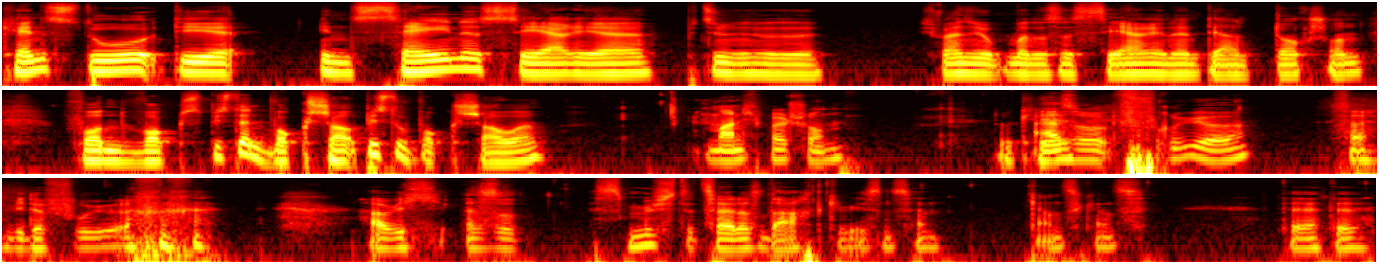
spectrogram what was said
kennst du die insane Serie, beziehungsweise ich weiß nicht, ob man das als Serie nennt, der doch schon, von Vox. Bist du ein Vox-Schauer? Bist du Vox-Schauer? Manchmal schon. Okay. Also früher, wieder früher, habe ich, also es müsste 2008 gewesen sein. Ganz, ganz der, der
